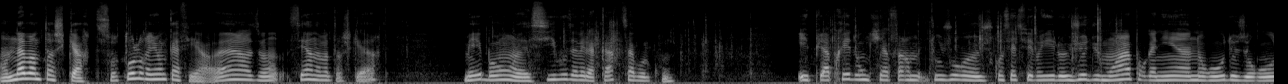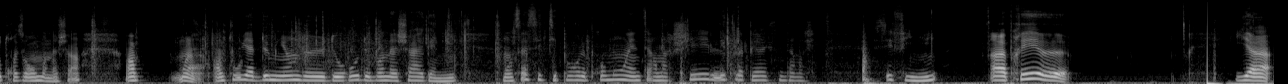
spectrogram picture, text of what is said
en avantage carte, surtout le rayon café. Alors, heureusement, c'est un avantage carte. Mais bon, euh, si vous avez la carte, ça vaut le coup. Et puis après, donc, il y a toujours euh, jusqu'au 7 février le jeu du mois pour gagner 1 euro, 2 euros, 3 euros bon d'achat. En, voilà, en tout, il y a 2 millions d'euros de, bons d'achat à gagner. Bon, ça, c'était pour les promos Intermarché, les plats Intermarché. C'est fini. Après, euh, il y a.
